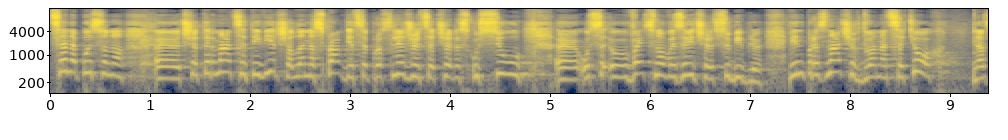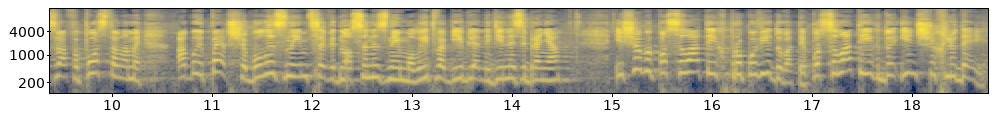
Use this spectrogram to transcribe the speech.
Це написано е, 14-й вірш, але насправді це просліджується через усю е, весь новий завіт, через всю Біблію. Він призначив 12, назвав апостолами, аби перше були з ним, це відносини з ним, молитва, Біблія, недільне зібрання. І щоб посилати їх проповідувати, посилати їх до інших людей.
